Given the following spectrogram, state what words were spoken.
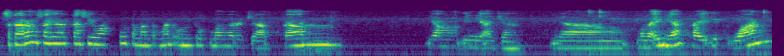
Sekarang saya kasih waktu teman-teman untuk mengerjakan yang ini aja. Yang mulai ini ya, try it one,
